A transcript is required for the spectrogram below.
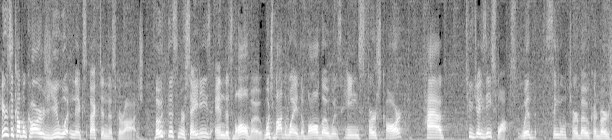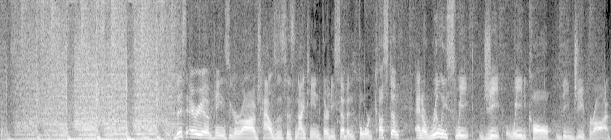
Here's a couple cars you wouldn't expect in this garage. Both this Mercedes and this Volvo, which by the way, the Volvo was Hing's first car, have two JZ swaps with single turbo conversions. This area of Hing's garage houses his 1937 Ford Custom and a really sweet Jeep we'd call the Jeep Rod.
